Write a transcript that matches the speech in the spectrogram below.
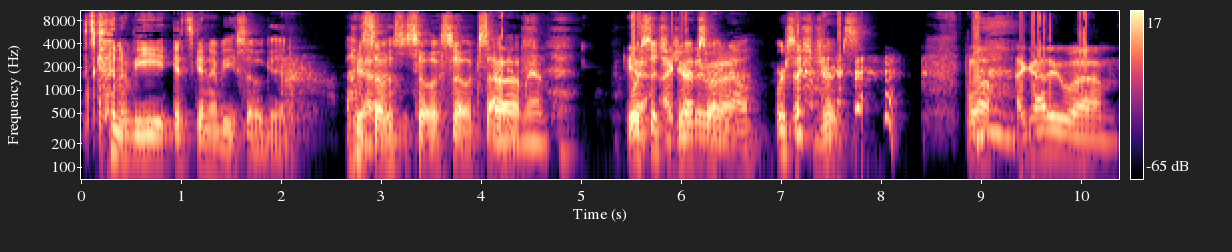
it's gonna be. It's gonna be so good. I'm yeah. so so so excited. Oh man, yeah, we're such I jerks right uh, now. We're such jerks. well, I got to um,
